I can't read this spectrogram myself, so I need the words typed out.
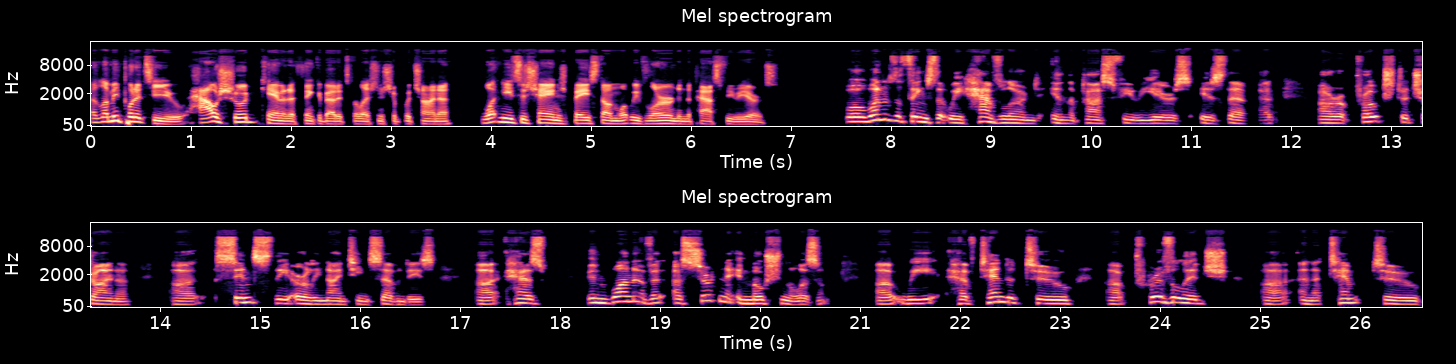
Let me put it to you. How should Canada think about its relationship with China? What needs to change based on what we've learned in the past few years? Well, one of the things that we have learned in the past few years is that our approach to China uh, since the early 1970s uh, has been one of a, a certain emotionalism. Uh, we have tended to uh, privilege uh, an attempt to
